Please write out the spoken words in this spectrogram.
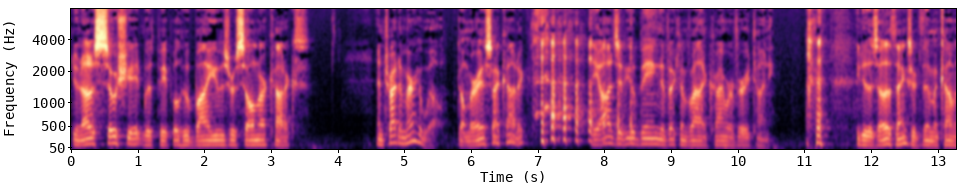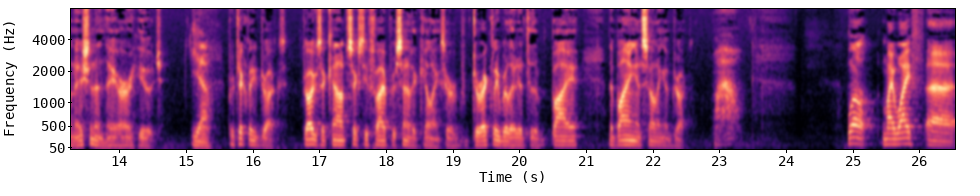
Do not associate with people who buy, use, or sell narcotics. And try to marry well. Don't marry a psychotic. the odds of you being the victim of violent crime are very tiny. you do those other things or do them in combination, and they are huge, Yeah. particularly drugs. Drugs account 65% of the killings are directly related to the buy, the buying and selling of drugs. Wow. Well, my wife, uh,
